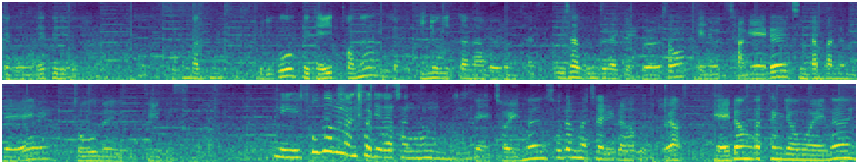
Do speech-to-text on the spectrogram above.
제공을 해드리고 있습니다. 그리고 그 데이터는 비뇨 기과나 뭐 이런 의사분들에게 보여서 배뇨 장애를 진단받는 데에 도움을 드리고 있습니다. 이 소변만 처리가 가능한가요? 네, 저희는 소변만 처리를 하고 있고요. 배변 같은 경우에는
